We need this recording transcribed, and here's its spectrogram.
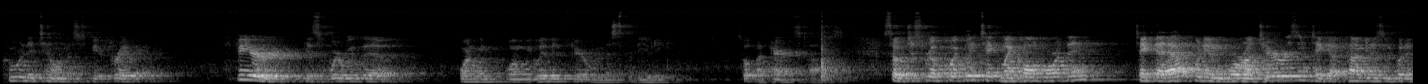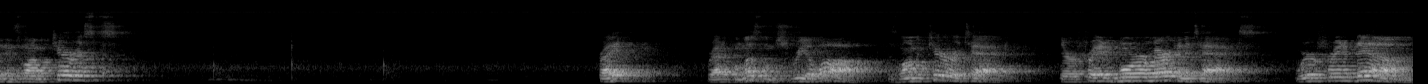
Who are they telling us to be afraid of? Fear is where we live. When we, when we live in fear, we miss the beauty. That's what my parents taught us. So, just real quickly, take my Cold War thing, take that out, put in war on terrorism, take out communism, put in Islamic terrorists. Islamic terror attack. They're afraid of more American attacks. We're afraid of them.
